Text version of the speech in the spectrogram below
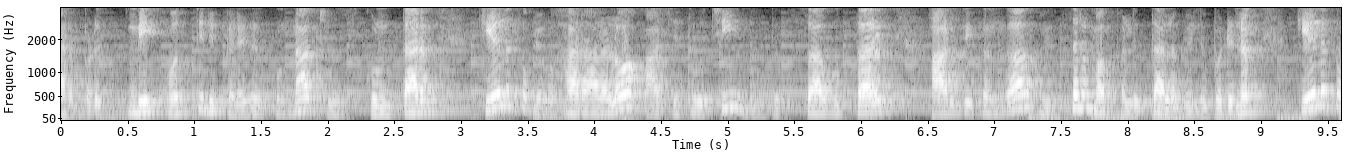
ఏర్పడుతుంది. ఒత్తిడి పెరగకుండా చూసుకుంటారు. కీలక వ్యవహారాలలో ఆచితూచి ముందుకు సాగుతారు. ఆర్థికంగా మిశ్రమ ఫలితాలు వెలువడిన కీలక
